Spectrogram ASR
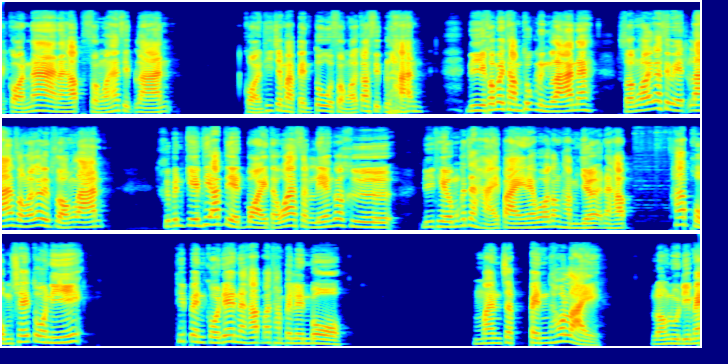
ษก่อนหน้านะครับ 250 ล้าน ก่อนที่จะมาเป็นตู้ 290 ล้าน ดีเขาไม่ทำทุก 1 ล้านนะ 291 ล้าน 292 ล้าน คือเป็นเกมที่อัปเดตบ่อย แต่ว่าสัตว์เลี้ยงก็คือดีเทลมันก็จะหายไปนะเพราะว่าต้องทำเยอะนะครับ ถ้าผมใช้ตัวนี้ที่เป็นโกลเด้นนะครับ มาทำเป็นเรนโบว์มันจะเป็นเท่าไหร่ ลองดูดีไหม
